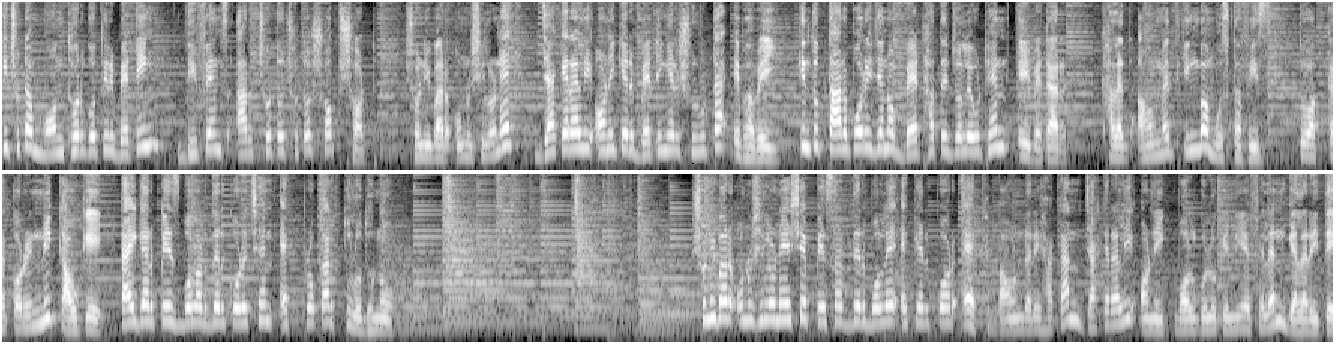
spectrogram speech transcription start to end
কিছুটা মন্থর গতির ব্যাটিং, ডিফেন্স আর ছোট ছোট সব শট। শনিবার অনুশীলনে জ্যাকের আলী অনিকের ব্যাটিংয়ের শুরুটা এভাবেই, কিন্তু তারপরে যেন ব্যাট হাতে জ্বলে ওঠেন এই ব্যাটার, খালেদ আহমেদ কিংবা মুস্তাফিজ। তোয়াক্কা করেননি কাউকে, টাইগার পেস বোলারদের করেছেন এক প্রকার তুলোধুনো শনিবার অনুশীলনে এসে পেসারদের বলে একের পর এক বাউন্ডারি হাঁকান জাকের আলী। অনেক বলগুলোকে নিয়ে ফেলেন গ্যালারিতে।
